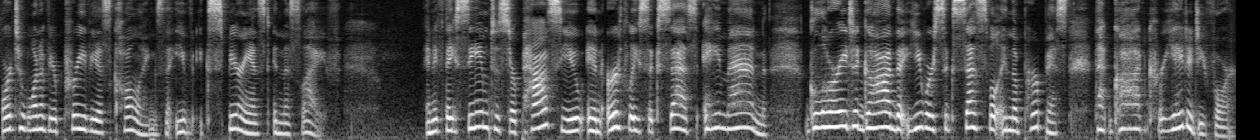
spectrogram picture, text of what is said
or to one of your previous callings that you've experienced in this life. And if they seem to surpass you in earthly success, amen. Glory to God that you were successful in the purpose that God created you for.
